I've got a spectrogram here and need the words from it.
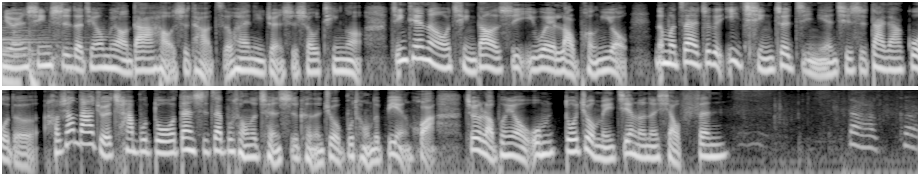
女人心事的听众朋友，大家好，我是桃子，欢迎你准时收听哦。今天呢，我请到的是一位老朋友。那么，在这个疫情这几年，其实大家过得好像大家觉得差不多，但是在不同的城市，可能就有不同的变化。这位老朋友，我们多久没见了呢？小芬，大概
